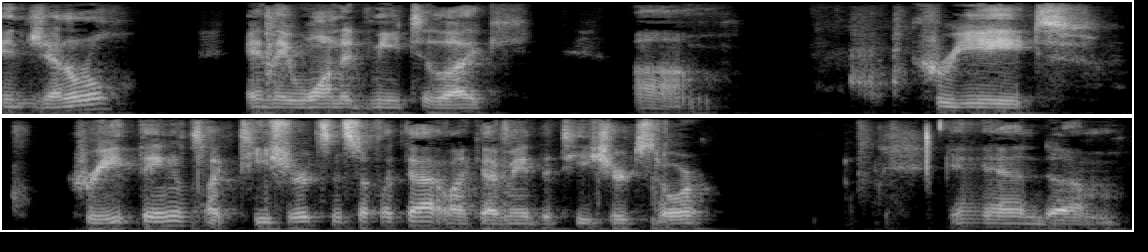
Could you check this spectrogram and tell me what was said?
in general, and they wanted me to like um, create create things like T-shirts and stuff like that. Like I made the T-shirt store, and um,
